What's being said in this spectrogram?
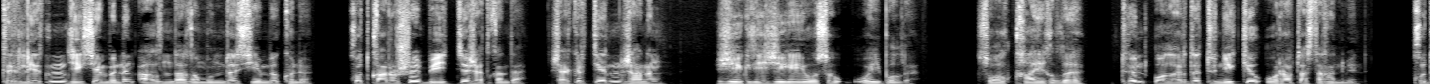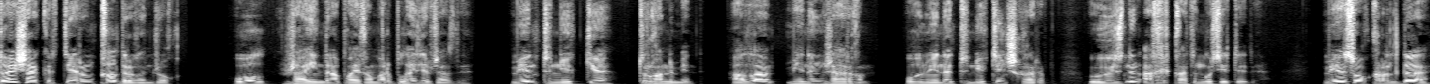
Тірілетін жексенбінің алдындағы мұнда сенбі күні құтқарушы бейтте жатқанда шәкірттердің жаның жегідей жегей осы ой болды. Сол қайғылы түн оларды түнекке орап тастағанымен құдай шәкірттерін қалдырған жоқ. Ол жайында пайғамбар былай деп жазды. Мен түнекке тұрғанымен алла менің жарығым. Ол мені түнектен шығарып өзінің ақиқатын көрсетеді. Мен соқырылды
